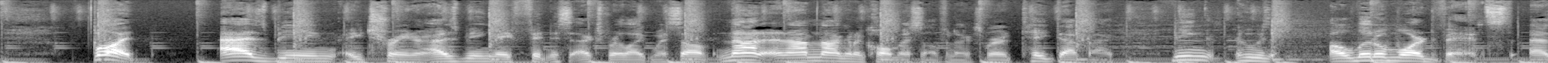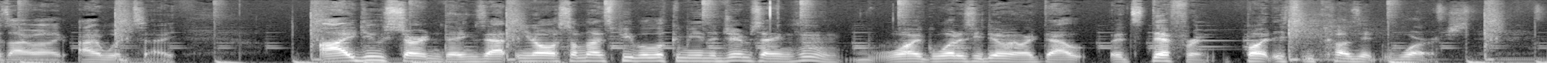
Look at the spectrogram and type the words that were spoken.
But as being a trainer, as being a fitness expert like myself, not and I'm not gonna call myself an expert, take that back. Being who's a little more advanced, as I like I would say, I do certain things that you know. Sometimes people look at me in the gym saying, "Hmm, like what is he doing like that?" It's different, but it's because it works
